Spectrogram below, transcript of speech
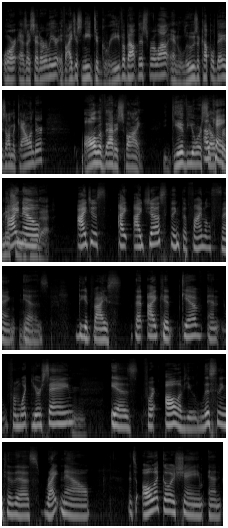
or as I said earlier, if I just need to grieve about this for a while and lose a couple days on the calendar, all of that is fine. Give yourself Okay, permission I to know- do that. I just I I just think the final thing Mm-hmm. is the advice that I could give and from what you're saying Mm-hmm. is for all of you listening to this right now it's all let go of shame and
